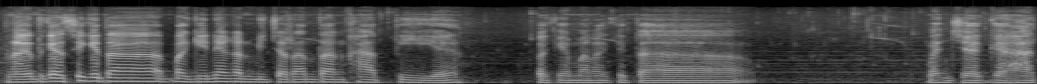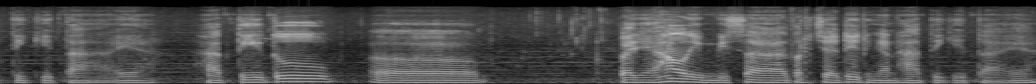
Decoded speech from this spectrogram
berarti kasih kita pagi ini akan bicara tentang hati ya. Bagaimana kita menjaga hati kita ya. Hati itu eh, banyak hal yang bisa terjadi dengan hati kita ya.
